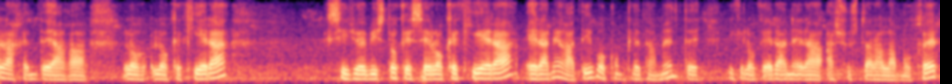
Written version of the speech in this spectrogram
la gente haga lo, que quiera si yo he visto que sé lo que quiera era negativo completamente y que lo que eran era asustar a la mujer.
